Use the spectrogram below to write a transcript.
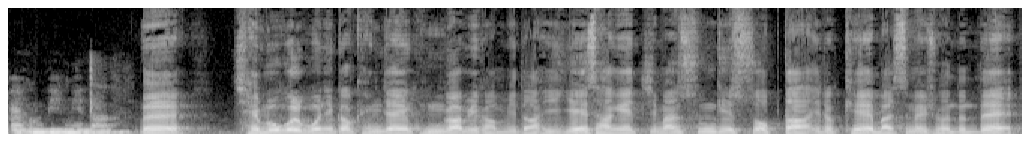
백은비입니다. 네. 제목을 보니까 굉장히 공감이 갑니다. 이 예상했지만 숨길 수 없다. 이렇게 말씀해 주셨는데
